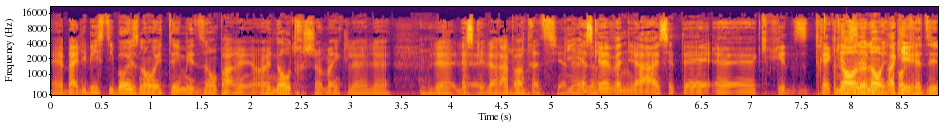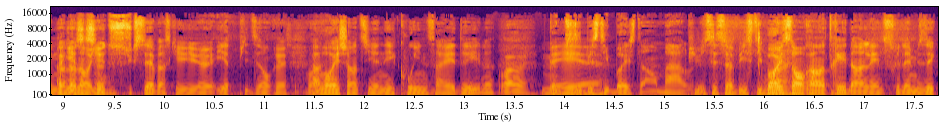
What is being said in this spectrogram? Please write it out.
euh, ben, les Beastie Boys l'ont été, mais disons par un, un autre chemin que le, le, le, Est-ce le- que- le rappeur Puis traditionnel. Est-ce là. que Vanilla Ice était euh, crédi- très crédible? Non, non, non, il n'est Ok. pas crédible. Non, non, il y a eu du succès parce qu'il y a eu un hit, puis disons que avoir échantillonné Queen, ça a aidé. Là. Ouais, ouais. Comme Mais, dis, euh, Beastie Boys, c'était en marge. puis c'est ça, Beastie Boys Ouais. sont rentrés dans l'industrie de la musique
